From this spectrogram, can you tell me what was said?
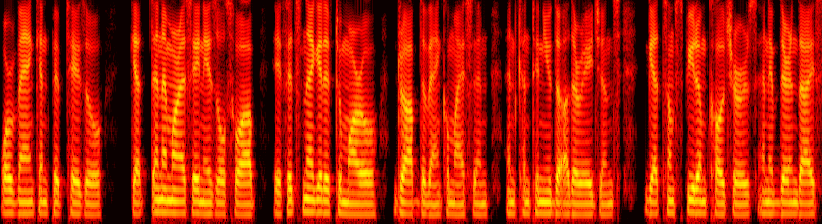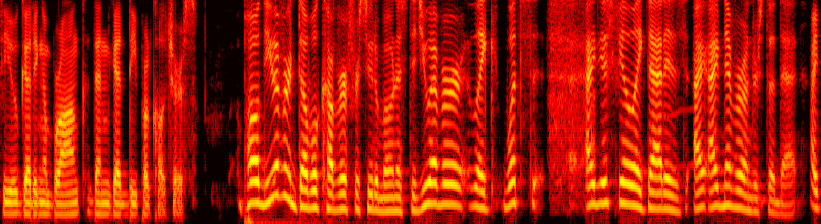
or vanc and piptazo get an MRSA nasal swab. If it's negative tomorrow, drop the vancomycin and continue the other agents. Get some sputum cultures, and if they're in the ICU getting a bronch, then get deeper cultures. Paul, do you ever double cover for Pseudomonas? Did you ever like what's I just feel like that is I, I've never understood that. I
